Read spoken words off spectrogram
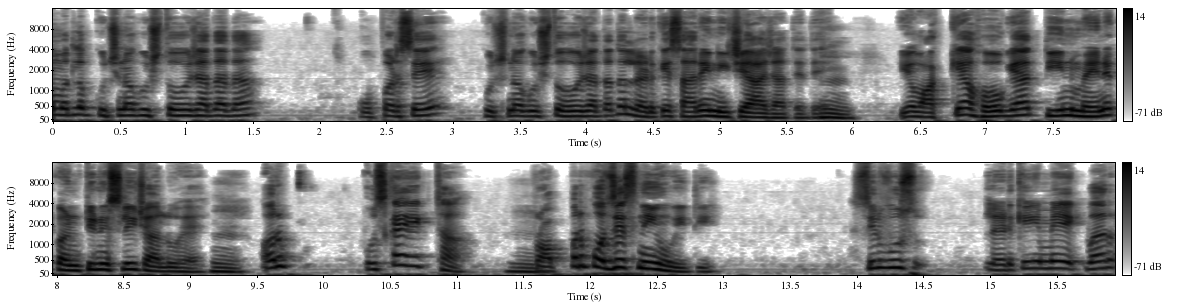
मतलब कुछ ना कुछ तो हो जाता था। ऊपर से कुछ ना कुछ तो हो जाता था लड़के सारे नीचे आ जाते थे। हम्म, ये वाक्य हो गया तीन महीने कंटिन्यूसली चालू है। हम्म, और उसका एक था हम्म, प्रॉपर पोजेस नहीं हुई थी। सिर्फ़ उस लड़के में एक बार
